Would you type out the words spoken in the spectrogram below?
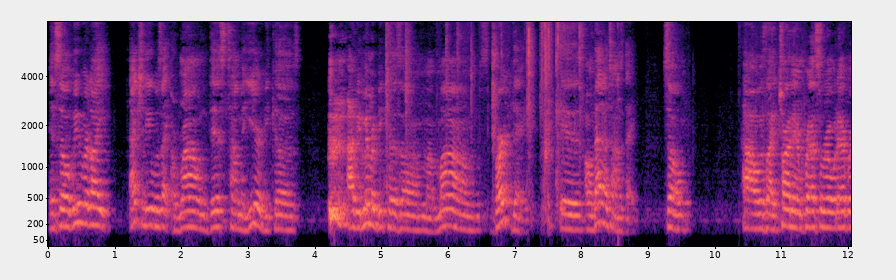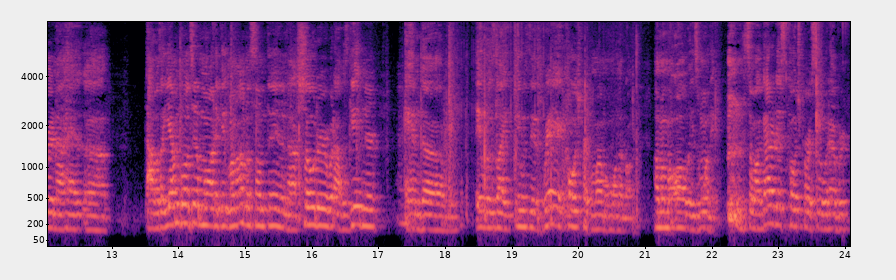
And so we were like, actually, it was like around this time of year because I remember because um, my mom's birthday is on Valentine's Day. So I was like trying to impress her or whatever, and I had uh, I was like, yeah, I'm going to the mall to get my mama something, and I showed her what I was getting her, and um, it was like it was this red Coach purse my mama wanted. My mama always wanted, so I got her this Coach purse or whatever,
